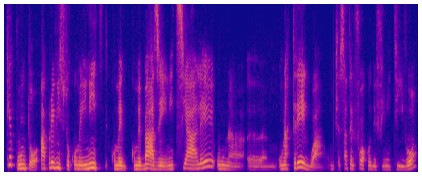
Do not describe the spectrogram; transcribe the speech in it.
che appunto ha previsto come, iniz- come, come base iniziale una, eh, una, tregua, un cessate il fuoco definitivo,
